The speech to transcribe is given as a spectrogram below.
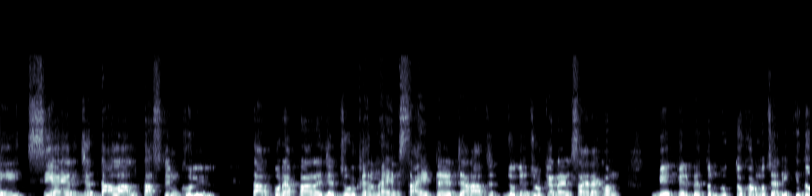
এই সিআই এর যে দালাল তাসলিম খলিল, তারপরে আপনার এই যে জুলকার নাইন সাইটের যারা আছে, যদিও জুলকার নাইন সাইড এখন বিএনপির বেতনভুক্ত কর্মচারী, কিন্তু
